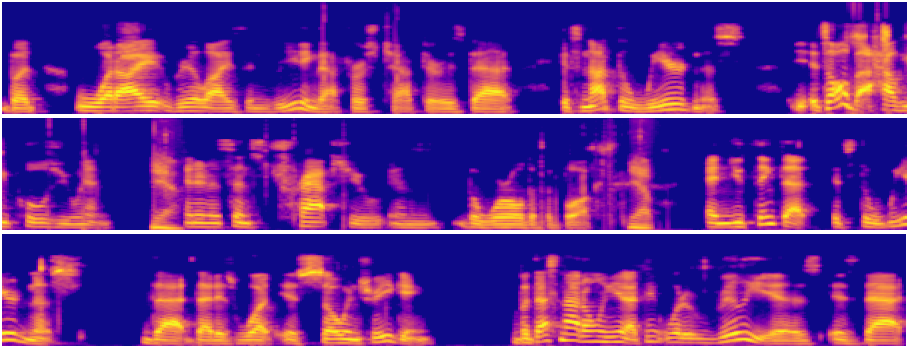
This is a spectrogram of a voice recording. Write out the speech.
But what I realized in reading that first chapter is that it's not the weirdness. It's all about how he pulls you in. Yeah. And in a sense, traps you in the world of the book. Yep. And you think that it's the weirdness that, that is what is so intriguing. But that's not only it. I think what it really is, is that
